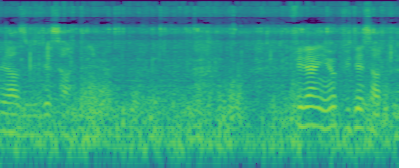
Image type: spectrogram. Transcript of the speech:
Biraz vites arttırayım. Fren yok vites arttırıyorum.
